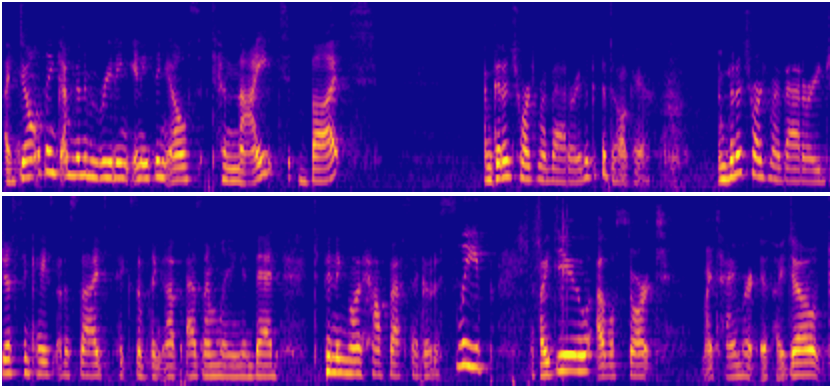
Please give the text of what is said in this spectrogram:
I don't think I'm gonna be reading anything else tonight, but I'm gonna charge my battery. Look at the dog hair. I'm gonna charge my battery just in case I decide to pick something up as I'm laying in bed, depending on how fast I go to sleep. If I do, I will start my timer. If I don't,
